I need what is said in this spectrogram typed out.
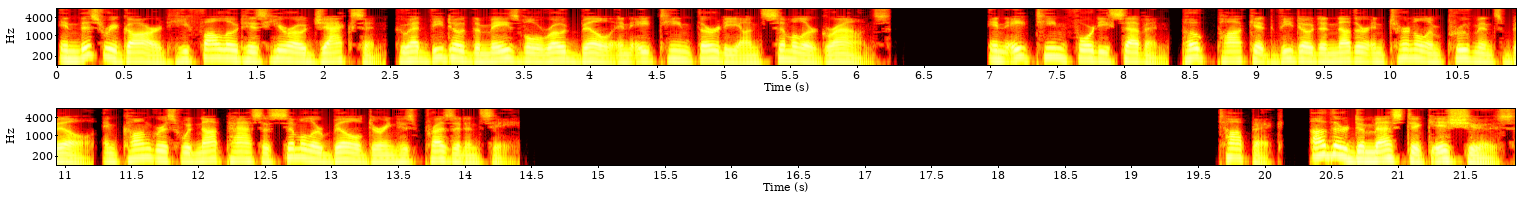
In this regard he followed his hero Jackson, who had vetoed the Maysville Road Bill in 1830 on similar grounds. In 1847, Polk Pocket vetoed another internal improvements bill, and Congress would not pass a similar bill during his presidency. Other domestic issues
